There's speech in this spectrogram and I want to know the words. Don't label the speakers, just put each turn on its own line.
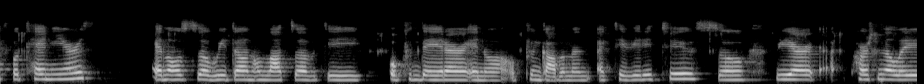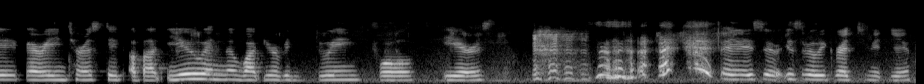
for 10 years. And also we've done a lot of the open data and uh, open government activity too. So we are personally very interested about you and what you've been doing for years. it's, it's really great to meet you.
